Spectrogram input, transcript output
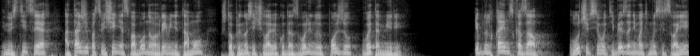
инвестициях, а также посвящение свободного времени тому, что приносит человеку дозволенную пользу в этом мире. Ибн Каим сказал, лучше всего тебе занимать мысли свои,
